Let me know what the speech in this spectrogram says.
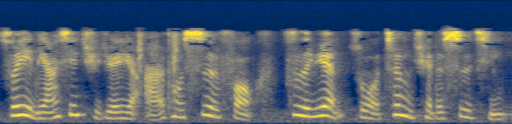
所以，良心取决于儿童是否自愿做正确的事情。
